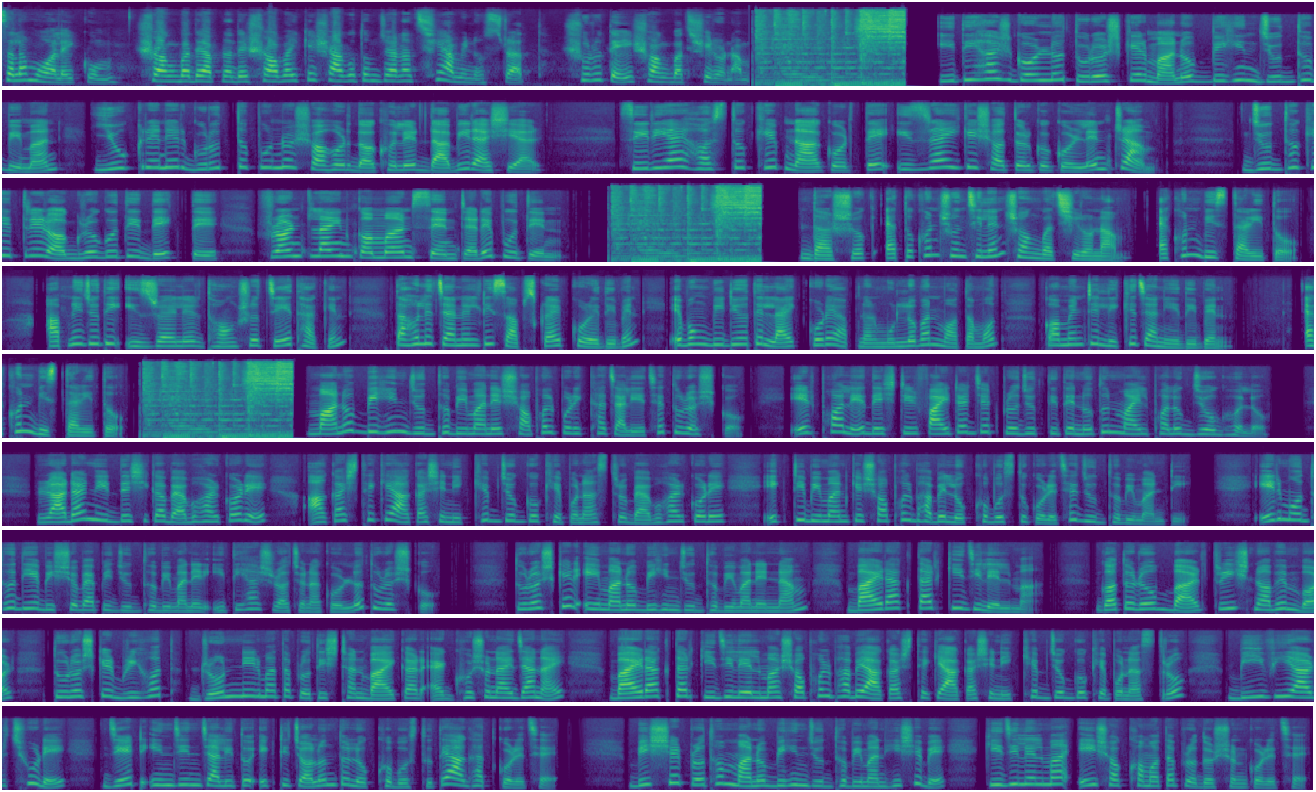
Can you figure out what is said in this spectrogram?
আসসালামু আলাইকুম। সংবাদে আপনাদের সবাইকে স্বাগতম জানাচ্ছি আমি নুসরাত। শুরুতেই সংবাদ শিরোনাম। ইতিহাস গড়ল তুরস্কের মানববিহীন যুদ্ধ বিমান ইউক্রেনের গুরুত্বপূর্ণ শহর দখলের দাবি রাশিয়ার। সিরিয়ায় হস্তক্ষেপ না করতে ইসরায়েলকে সতর্ক করলেন ট্রাম্প। যুদ্ধক্ষেত্রের অগ্রগতি দেখতে ফ্রন্টলাইন কমান্ড সেন্টারে পুতিন। দর্শক এতক্ষণ শুনছিলেন সংবাদ শিরোনাম। এখন বিস্তারিত। আপনি যদি ইসরায়েলের ধ্বংস চেয়ে থাকেন, তাহলে চ্যানেলটি সাবস্ক্রাইব করে দিবেন এবং ভিডিওতে লাইক করে আপনার মূল্যবান মতামত কমেন্টে লিখে জানিয়ে দিবেন। এখন বিস্তারিত। মানববিহীন যুদ্ধ বিমানের সফল পরীক্ষা চালিয়েছে তুরস্ক। এর ফলে দেশটির ফাইটার জেট প্রযুক্তিতে নতুন মাইলফলক যোগ হল। রাডার নির্দেশিকা ব্যবহার করে আকাশ থেকে আকাশে নিক্ষেপযোগ্য ক্ষেপণাস্ত্র ব্যবহার করে একটি বিমানকে সফলভাবে লক্ষ্যবস্তু করেছে যুদ্ধবিমানটি এর মধ্য দিয়ে বিশ্বব্যাপী যুদ্ধবিমানের ইতিহাস রচনা করল তুরস্ক। তুরস্কের এই মানববিহীন যুদ্ধবিমানের নাম বায়রাক্তার কিজিলেলমা। গত রোববার ৩০ নভেম্বর তুরস্কের বৃহৎ ড্রোন নির্মাতা প্রতিষ্ঠান বায়কার এক ঘোষণায় জানায় বায়রাক্তার কিজিলেলমা সফলভাবে আকাশ থেকে আকাশে নিক্ষেপযোগ্য ক্ষেপণাস্ত্র, বিভিআর ছুড়ে জেট ইঞ্জিন চালিত একটি চলন্ত লক্ষ্যবস্তুতে আঘাত করেছে। বিশ্বের প্রথম মানববিহীন যুদ্ধবিমান হিসেবে কিজিলেলমা এই সক্ষমতা প্রদর্শন করেছে।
